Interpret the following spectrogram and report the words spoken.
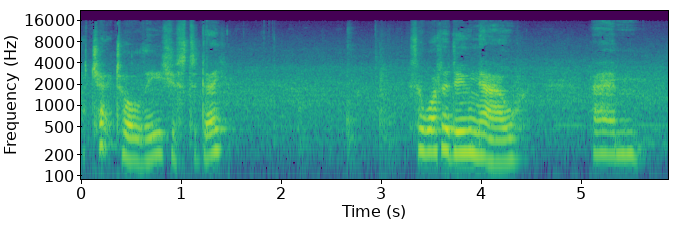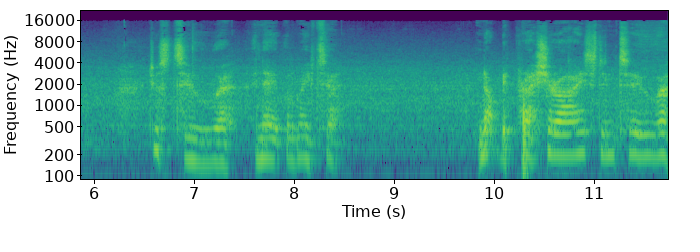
I checked all these yesterday. So what I do now, um, just to uh, enable me to not be pressurised into uh,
